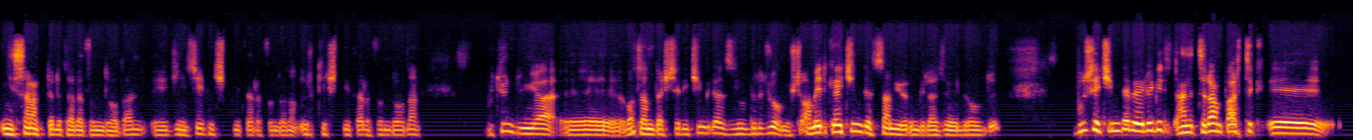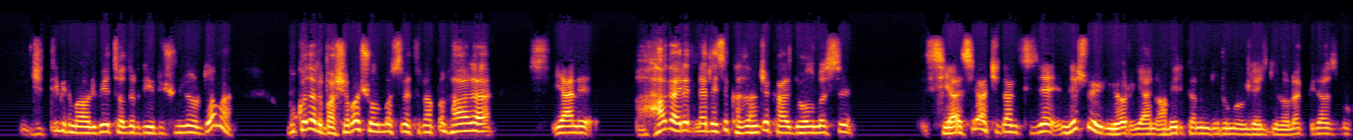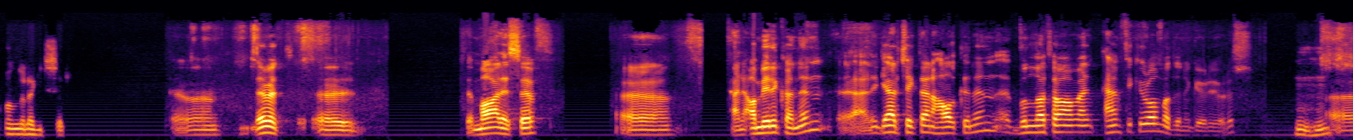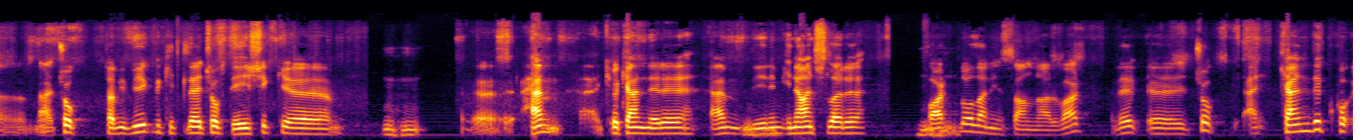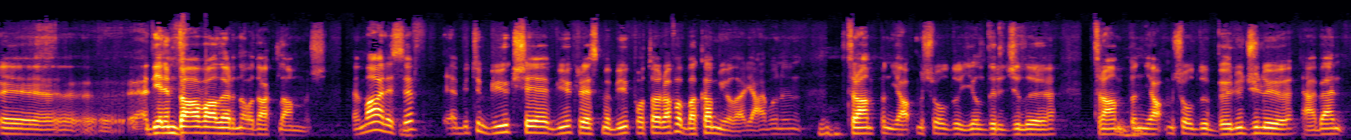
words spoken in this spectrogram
insan hakları tarafında olan, e, cinsiyet eşitliği tarafında olan, ırk eşitliği tarafında olan bütün dünya e, vatandaşları için biraz yıldırıcı olmuştu. Amerika için de sanıyorum biraz öyle oldu. Bu seçimde böyle bir hani Trump artık e, ciddi bir mağlubiyet alır diye düşünüyordu ama bu kadar başa baş olması ve Trump'ın hala yani ha gayret neredeyse kazanacak halde olması siyasi açıdan size ne söylüyor? Yani Amerika'nın durumu ile ilgili olarak biraz bu konulara gitsek. Ee, evet, e, maalesef e, yani Amerika'nın yani gerçekten halkının bununla tamamen hem fikir olmadığını görüyoruz. Hı hı. Ee, yani çok tabii büyük bir kitle, çok değişik e, hı hı. hem kökenleri hem diyelim inançları farklı olan insanlar var ve e, çok yani kendi e, diyelim davalarına odaklanmış. Ve maalesef e, bütün büyük şeye, büyük resme, büyük fotoğrafa bakamıyorlar. Yani bunun Trump'ın yapmış olduğu yıldırıcılığı, Trump'ın yapmış olduğu bölücülüğü. Yani ben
